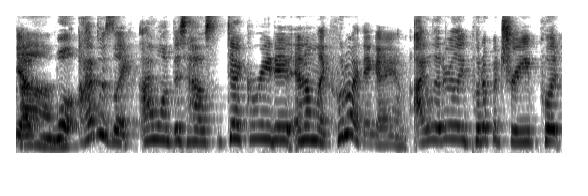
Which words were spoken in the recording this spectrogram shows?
Yeah. Um, well, I was like, I want this house decorated. And I'm like, who do I think I am? I literally put up a tree, put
